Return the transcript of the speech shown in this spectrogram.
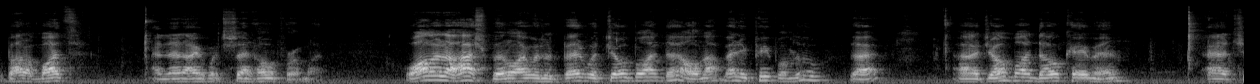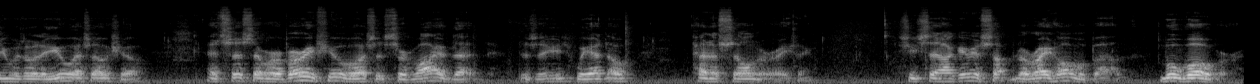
about a month, and then I was sent home for a month. While in the hospital, I was in bed with Joe Blondell. Not many people knew that. Uh, Joan Blondell came in, and she was on a USO show. And since there were very few of us that survived that disease, we had no penicillin or anything. She said, I'll give you something to write home about. Move over.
